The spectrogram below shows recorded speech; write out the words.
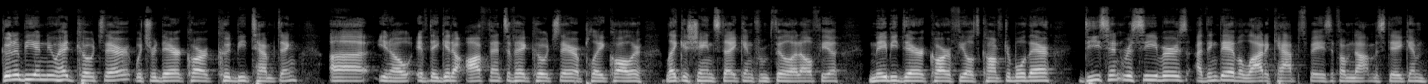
going to be a new head coach there, which for Derek Carr could be tempting. Uh, you know, if they get an offensive head coach there, a play caller like a Shane Steichen from Philadelphia, maybe Derek Carr feels comfortable there. Decent receivers. I think they have a lot of cap space, if I'm not mistaken.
